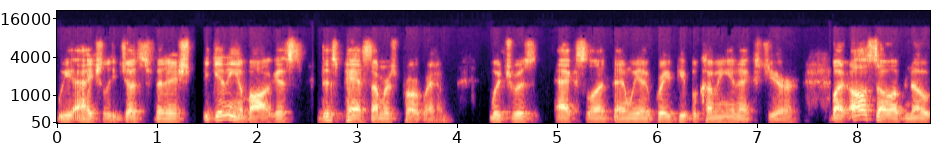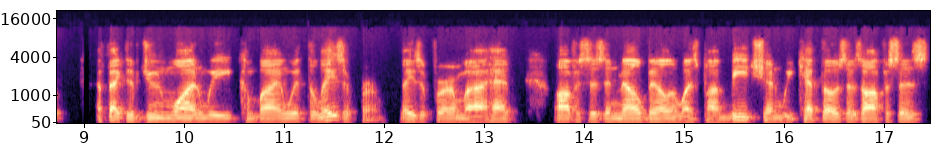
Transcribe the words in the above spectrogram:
we actually just finished beginning of August this past summer's program which was excellent. And we have great people coming in next year. But also of note, effective June 1, we combined with the Lazer Firm. Lazer Firm uh, had offices in Melville and West Palm Beach, and we kept those as offices.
